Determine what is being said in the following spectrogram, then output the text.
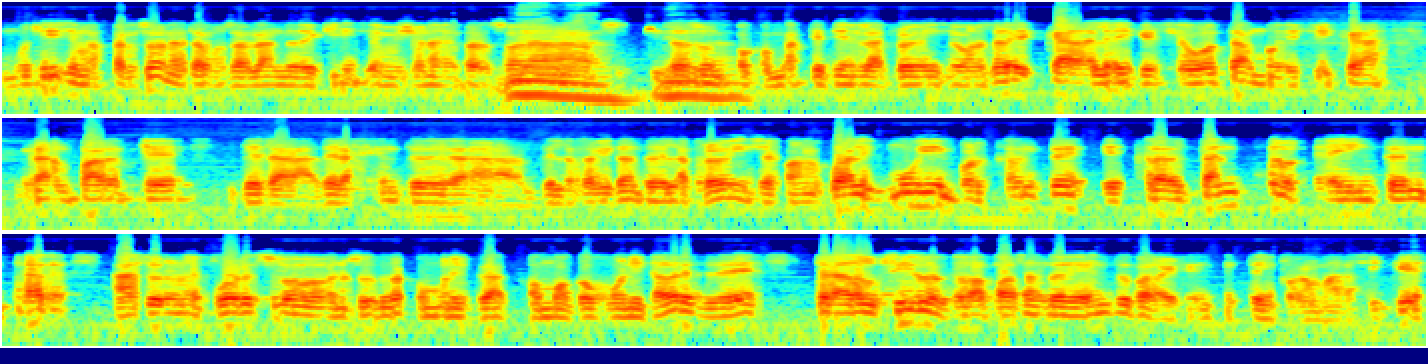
muchísimas personas, estamos hablando de 15 millones de personas, quizás un poco más que tiene la provincia de Buenos Aires, cada ley que se vota modifica gran parte de la, de la gente, de, la, de los habitantes de la provincia, con lo cual es muy importante estar al tanto e intentar hacer un esfuerzo nosotros como comunicadores de traducir lo que va pasando ahí dentro para que la gente esté informada. Así que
